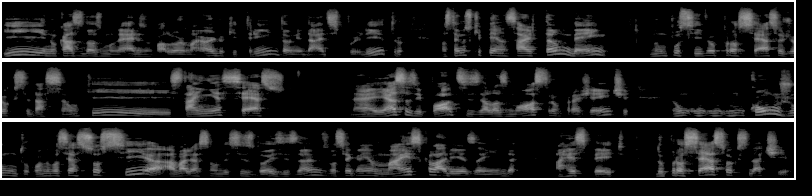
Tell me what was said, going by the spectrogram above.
e, no caso das mulheres, um valor maior do que 30 unidades por litro, nós temos que pensar também num possível processo de oxidação que está em excesso. Né? E essas hipóteses elas mostram para a gente um, um, um, conjunto. Quando você associa a avaliação desses dois exames, você ganha mais clareza ainda a respeito do processo oxidativo.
